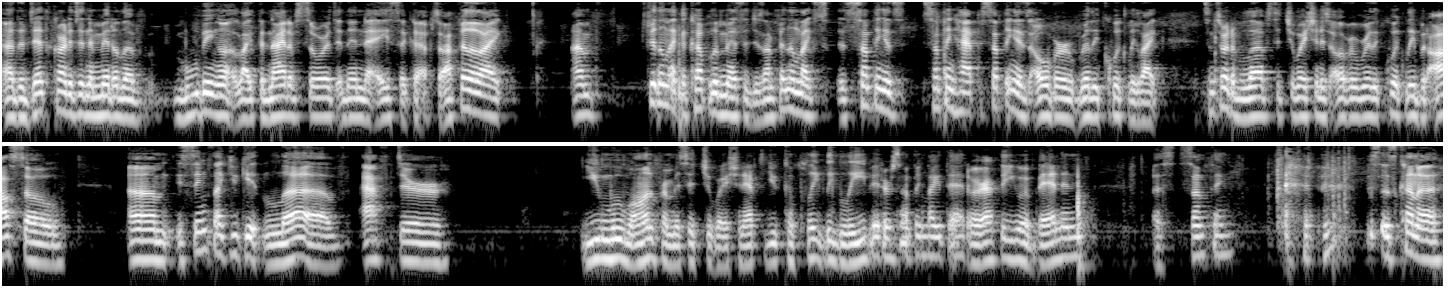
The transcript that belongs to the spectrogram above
Uh, the Death card is in the middle of moving, uh, like the Knight of Swords and then the Ace of Cups. So I feel like I'm feeling like a couple of messages. I'm feeling like something is something happens, something is over really quickly. Like some sort of love situation is over really quickly, but also um, it seems like you get love after you move on from a situation, after you completely leave it or something like that, or after you abandon a, something. this is kind of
